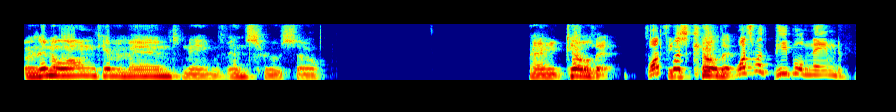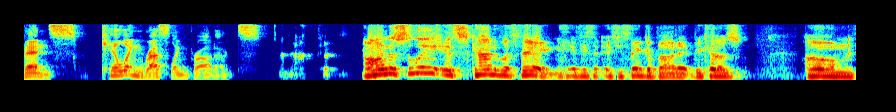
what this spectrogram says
And then along came a man named Vince Russo, and he killed it. What's he with, just killed it. What's with people named Vince killing wrestling products? Honestly, it's kind of a thing if you th- if you think about it, because um,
